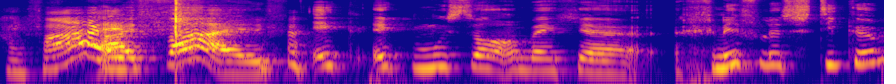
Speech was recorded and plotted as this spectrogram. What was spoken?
High five! High five! ik, ik moest wel een beetje gniffelen, stiekem.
